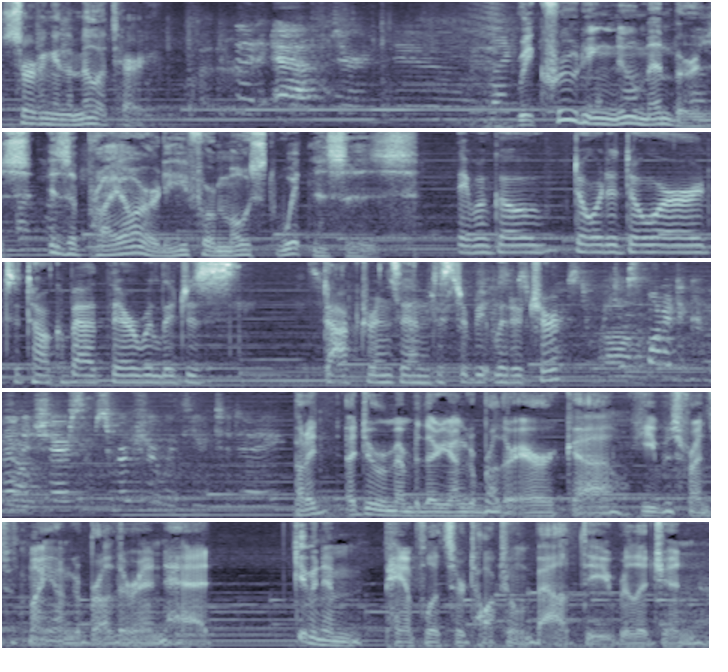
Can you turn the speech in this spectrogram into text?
serving in the military. Good afternoon. Recruiting new members is a priority for most witnesses. They would go door to door to talk about their religious doctrines and distribute literature. I just wanted to come in and share some scripture with you today. But I, I do remember their younger brother, Eric. Uh, he was friends with my younger brother and had given him pamphlets or talked to him about the religion.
